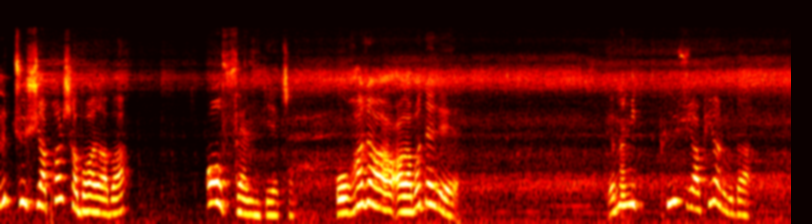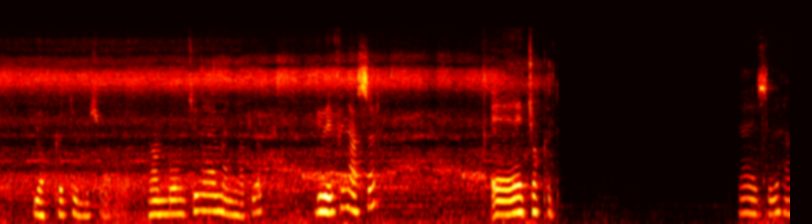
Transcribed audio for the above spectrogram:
300 yaparsa bu araba Aferin diyeceğim. Oha da araba dedi. Hemen 200 yapıyor bu da. Yok kötüymüş araba. Lamborghini hemen yapıyor. Grafi nasıl? Eee çok kötü. Neyse de ha.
